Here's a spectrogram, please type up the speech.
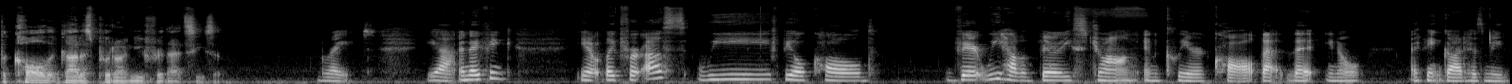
the call that God has put on you for that season. Right. Yeah, and I think you know, like for us, we feel called very we have a very strong and clear call that that, you know, I think God has made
